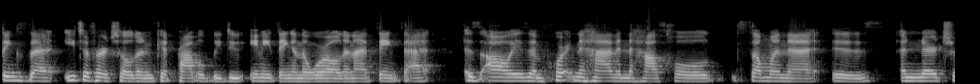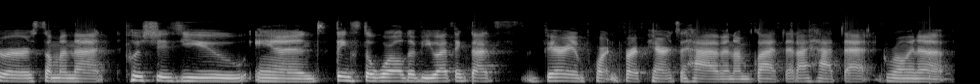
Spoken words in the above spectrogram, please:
thinks that each of her children could probably do anything in the world. And I think that is always important to have in the household someone that is a nurturer, someone that pushes you and thinks the world of you. I think that's very important for a parent to have. And I'm glad that I had that growing up.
